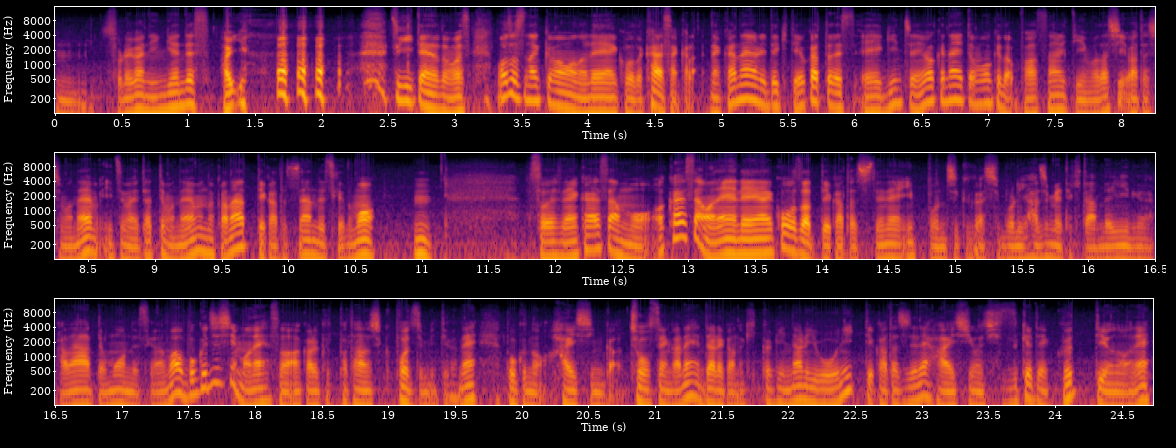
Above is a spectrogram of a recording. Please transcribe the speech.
うん、それが人間です。はい。次行きたいなと思います。元スナックママの恋愛講座、かやさんから、仲直りできてよかったです。えー、銀ちゃん弱くないと思うけど、パーソナリティもだし、私も悩む、いつまでたっても悩むのかなって形なんですけども、うん。そうですね、かやさんも、かやさんはね、恋愛講座っていう形でね、一本軸が絞り始めてきたんでいいのかなって思うんですけど、まあ僕自身もね、その明るく楽しくポジティブっていうかね、僕の配信が、挑戦がね、誰かのきっかけになるようにっていう形でね、配信をし続けていくっていうのはね、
